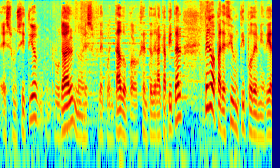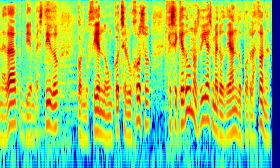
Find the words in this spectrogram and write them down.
Es un sitio rural, no es frecuentado por gente de la capital, pero apareció un tipo de mediana edad, bien vestido, conduciendo un coche lujoso, que se quedó unos días merodeando por la zona.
